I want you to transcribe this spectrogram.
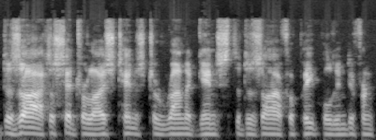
desire to centralize tends to run against the desire for people in different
